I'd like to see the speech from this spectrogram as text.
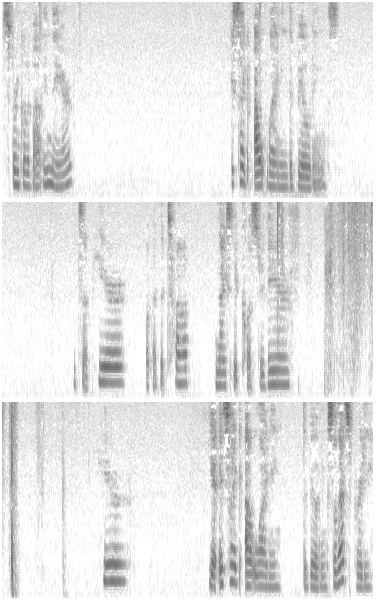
sprinkled about in there it's like outlining the buildings. It's up here, up at the top, nice big cluster there. Here. Yeah, it's like outlining the building, so that's pretty.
